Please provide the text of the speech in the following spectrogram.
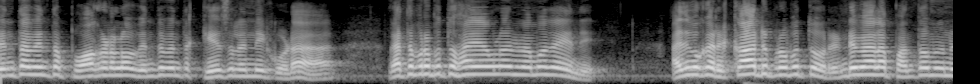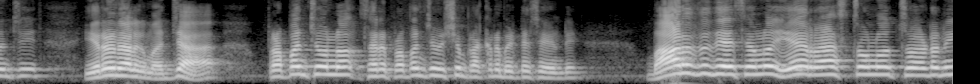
వింత వింత పోకడలో వింత వింత కేసులన్నీ కూడా గత ప్రభుత్వ హయాంలోనే నమోదైంది. అది ఒక రికార్డు ప్రభుత్వం రెండు వేల పంతొమ్మిది నుంచి ఇరవై నాలుగు మధ్య ప్రపంచంలో సరే ప్రపంచ విషయం ప్రక్కన పెట్టేసేయండి. భారతదేశంలో ఏ రాష్ట్రంలో చూడని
